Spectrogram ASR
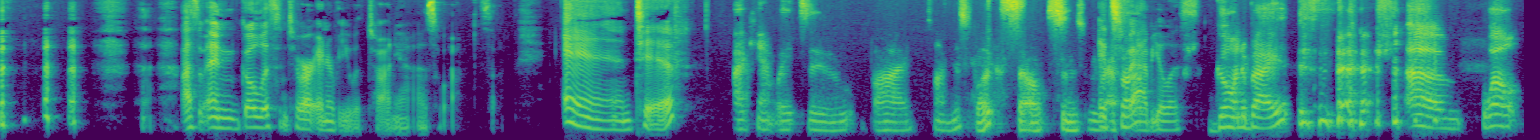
Awesome. And go listen to our interview with Tanya as well. So, and Tiff, I can't wait to buy Tanya's book. So as soon as we it's wrap up, fabulous. going to buy it. um, well,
